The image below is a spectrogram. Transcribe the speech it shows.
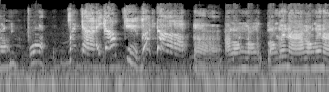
ร้องไม่จ่าย ก็กี่บ้าจ่าอ่าอะร้องร้องร้องด้วยนะร้องด้วยนะ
